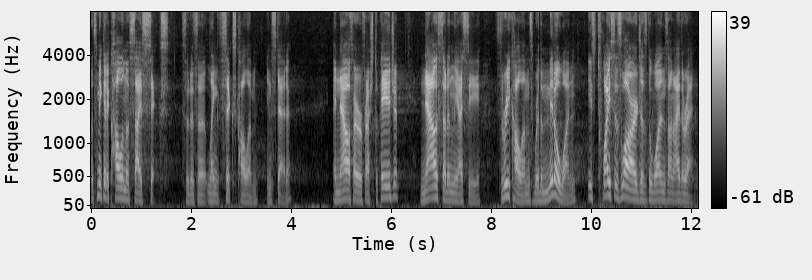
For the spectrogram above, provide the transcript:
let's make it a column of size 6. So it's a length 6 column instead. And now if I refresh the page, now suddenly I see three columns where the middle one is twice as large as the ones on either end.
